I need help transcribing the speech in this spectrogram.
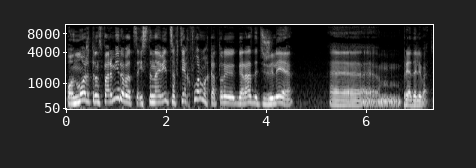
Он может трансформироваться и становиться в тех формах, которые гораздо тяжелее э, преодолевать.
